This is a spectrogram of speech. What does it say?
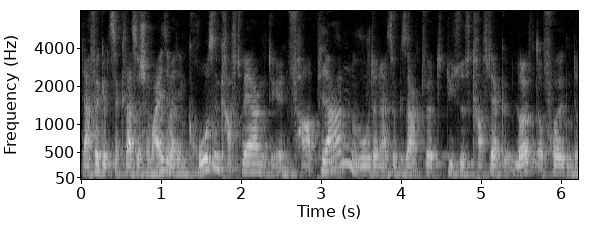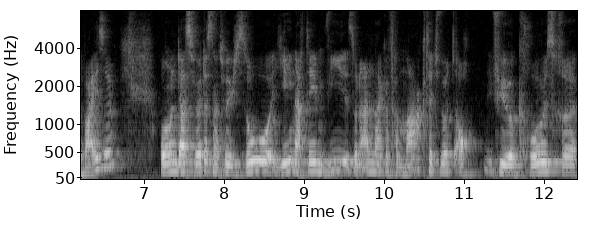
dafür gibt es ja klassischerweise bei den großen Kraftwerken den Fahrplan, wo dann also gesagt wird, dieses Kraftwerk läuft auf folgende Weise. Und das wird es natürlich so, je nachdem, wie so eine Anlage vermarktet wird, auch für größere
